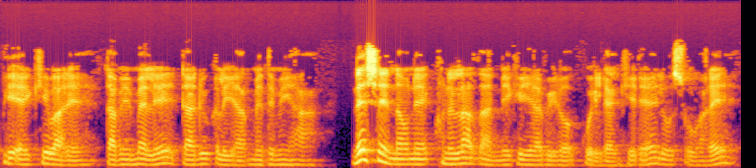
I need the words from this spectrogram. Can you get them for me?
ပေးအပ်ခဲ့ပါတယ်။ဒါပေမဲ့လည်းဓာတုကလျာမင်းသမီးဟာနက်ရှင်တော်နဲ့ခုနှစ်လသာနေခဲ့ရပြီးတော့ကြွေလန့်ခဲ့တယ်လို့ဆိုပါတယ်။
